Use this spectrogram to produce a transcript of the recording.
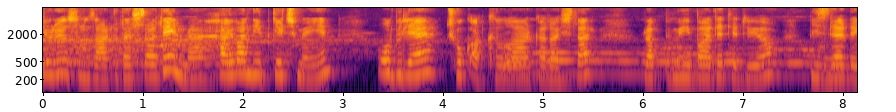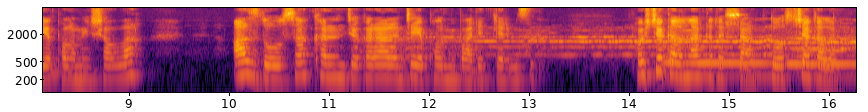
Görüyorsunuz arkadaşlar değil mi? Hayvan deyip geçmeyin. O bile çok akıllı arkadaşlar. Rabbime ibadet ediyor. Bizler de yapalım inşallah. Az da olsa karınca kararınca yapalım ibadetlerimizi. Hoşça kalın arkadaşlar. Dostça kalın.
